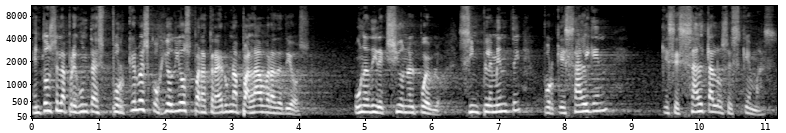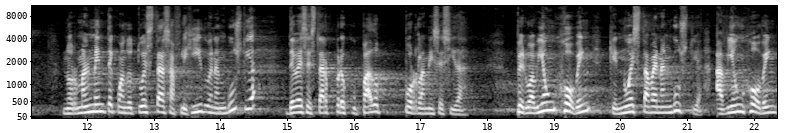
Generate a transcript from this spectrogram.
Entonces la pregunta es, ¿por qué lo escogió Dios para traer una palabra de Dios, una dirección al pueblo? Simplemente porque es alguien que se salta los esquemas. Normalmente cuando tú estás afligido en angustia, debes estar preocupado por la necesidad. Pero había un joven que no estaba en angustia, había un joven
